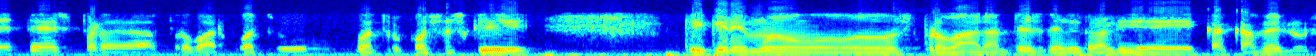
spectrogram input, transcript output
de test para probar cuatro, cuatro cosas que, que queremos probar antes del rally de Cacabelos.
